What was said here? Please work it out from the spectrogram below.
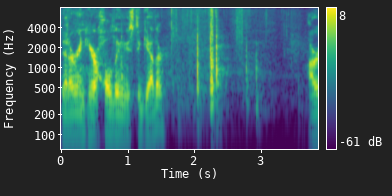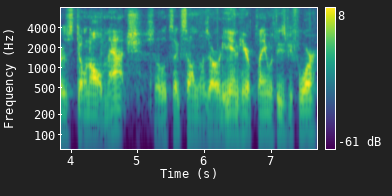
that are in here holding these together. Ours don't all match, so it looks like someone was already in here playing with these before.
